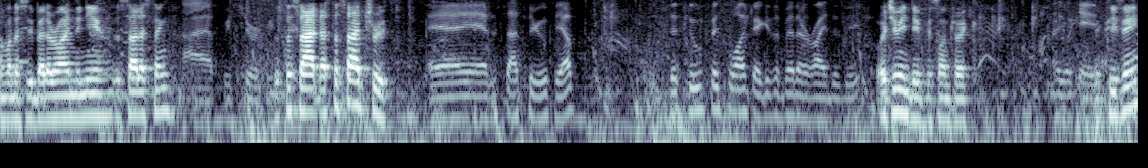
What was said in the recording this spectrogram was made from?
I'm honestly better Rein than you. The saddest thing. Ah, for sure. For That's sure. the sad. That's the sad truth. Yeah, yeah, the sad truth, yep. The Doomfist one pick is a better ride than me. What do you mean, Doofus one trick? Uh, Okay, It's easy.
